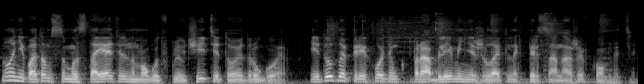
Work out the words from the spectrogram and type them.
но они потом самостоятельно могут включить и то и другое. И тут мы переходим к проблеме нежелательных персонажей в комнате.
